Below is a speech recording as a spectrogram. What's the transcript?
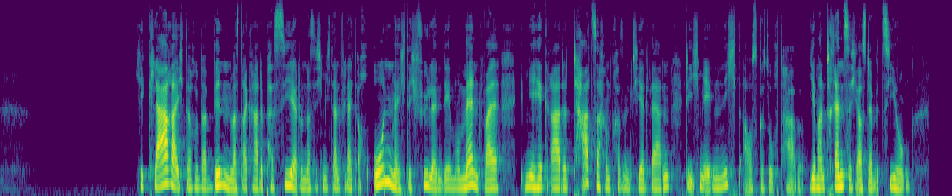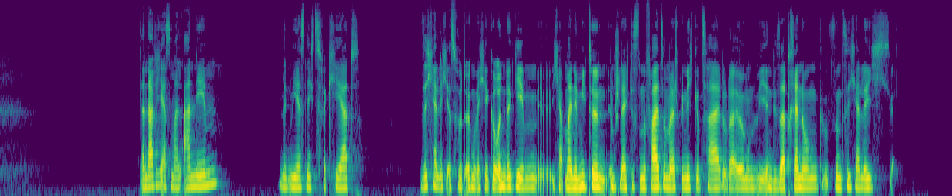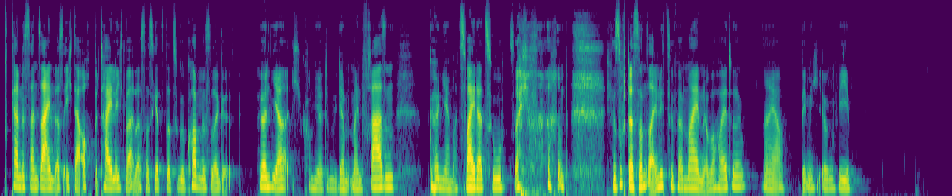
Je klarer ich darüber bin, was da gerade passiert und dass ich mich dann vielleicht auch ohnmächtig fühle in dem Moment, weil mir hier gerade Tatsachen präsentiert werden, die ich mir eben nicht ausgesucht habe. Jemand trennt sich aus der Beziehung. Dann darf ich erstmal annehmen, mit mir ist nichts verkehrt. Sicherlich, es wird irgendwelche Gründe geben. Ich habe meine Miete im schlechtesten Fall zum Beispiel nicht gezahlt oder irgendwie in dieser Trennung sind sicherlich, kann es dann sein, dass ich da auch beteiligt war, dass das jetzt dazu gekommen ist hören ja, ich komme hier heute wieder mit meinen Phrasen, gehören ja immer zwei dazu, solche Sachen. Ich versuche das sonst eigentlich zu vermeiden, aber heute, naja, bin ich irgendwie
